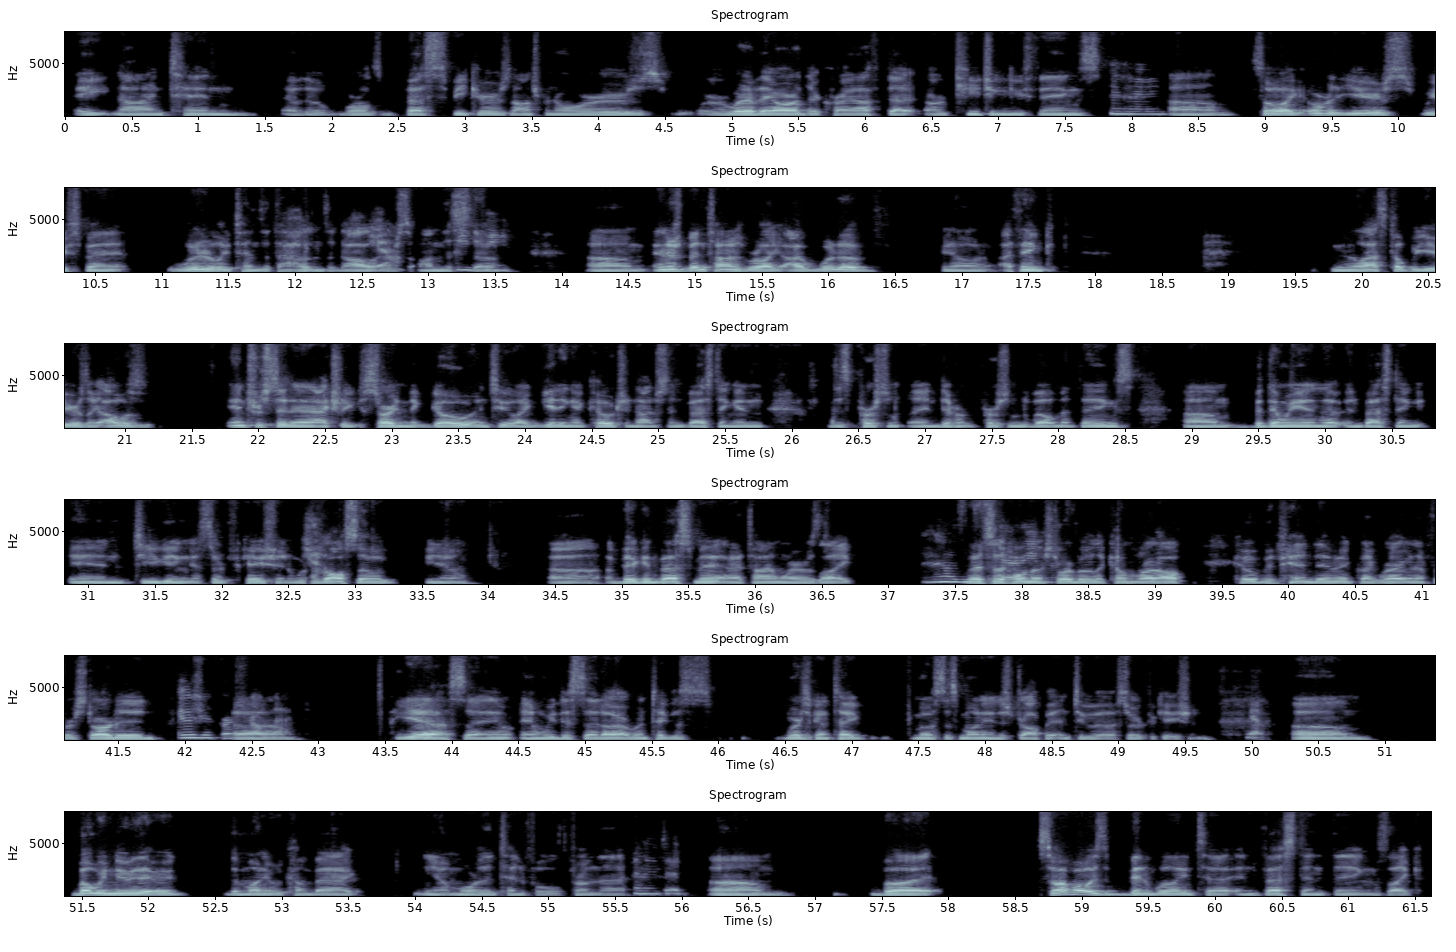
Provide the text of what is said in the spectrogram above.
eight, nine, ten of the world's best speakers, entrepreneurs, or whatever they are, their craft that are teaching you things. Mm-hmm. Um, so like over the years, we've spent literally tens of thousands of dollars yeah. on this Easy. stuff. Um, and there's been times where like I would have, you know, I think in the last couple years, like I was interested in actually starting to go into like getting a coach and not just investing in this person in different personal development things. Um, but then we ended up investing into you getting a certification, which was also, you know, uh, a big investment at a time where it was like was that's a whole nother story, but it was like coming right off COVID pandemic, like right when I first started. It was your first um, Yeah. So and, and we just said, all right, we're gonna take this we're just gonna take most of this money and just drop it into a certification. Yeah. Um, but we knew that would, the money would come back, you know, more than tenfold from that. And it did. Um, but so I've always been willing to invest in things like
